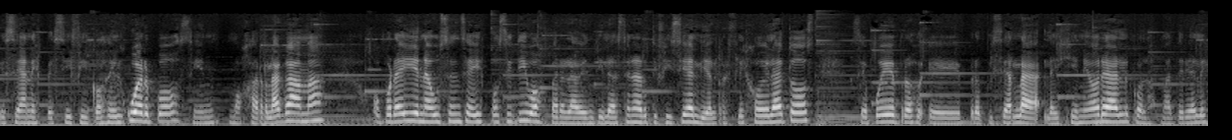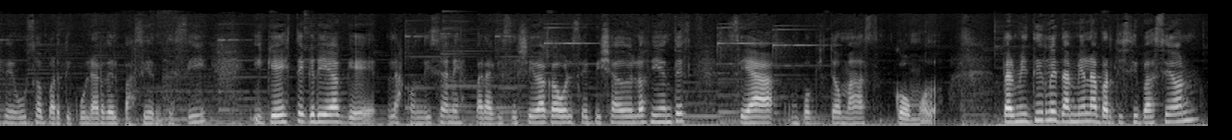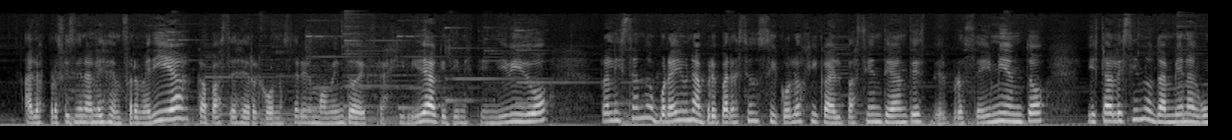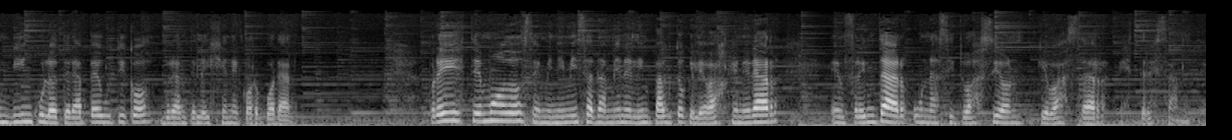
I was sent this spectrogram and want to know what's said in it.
que sean específicos del cuerpo sin mojar la cama, o por ahí en ausencia de dispositivos para la ventilación artificial y el reflejo de la tos, se puede eh, propiciar la, higiene oral con los materiales de uso particular del paciente, ¿sí? Y que éste crea que las condiciones para que se lleve a cabo el cepillado de los dientes sea un poquito más cómodo. Permitirle también la participación a los profesionales de enfermería, capaces de reconocer el momento de fragilidad que tiene este individuo realizando por ahí una preparación psicológica del paciente antes del procedimiento y estableciendo también algún vínculo terapéutico durante la higiene corporal. Por ahí de este modo se minimiza también el impacto que le va a generar enfrentar una situación que va a ser estresante.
